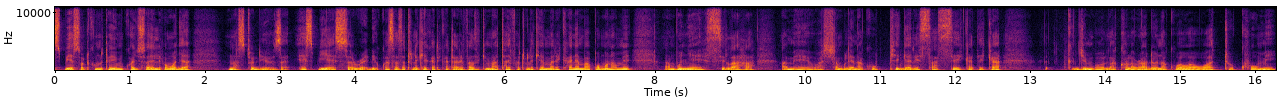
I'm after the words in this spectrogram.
sbs.com.au kwa Kiswahili pamoja na studio za SBS Radio. Kwa sasa tuelekee katika taarifa za kimataifa. Tuelekee Marekani ambapo mwanaume mwenye silaha amewashambulia na kupiga risasi katika jimbo la Colorado na kuwaua watu kumi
